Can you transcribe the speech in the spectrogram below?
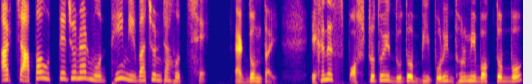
আর চাপা উত্তেজনার মধ্যেই নির্বাচনটা হচ্ছে। একদম তাই। এখানে স্পষ্টতই দুটো বিপরীতধর্মী বক্তব্য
